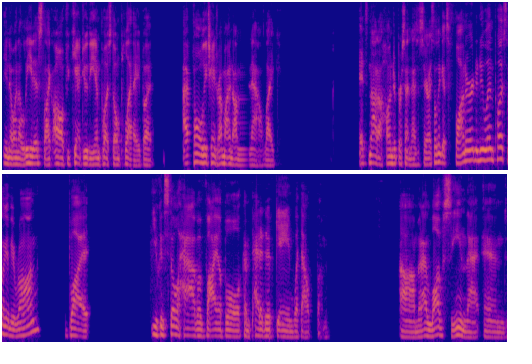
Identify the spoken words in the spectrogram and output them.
you know, an elitist, like, oh, if you can't do the inputs, don't play. But I totally changed my mind on now. Like, it's not 100% necessary. I still think it's funner to do inputs, don't get me wrong, but you can still have a viable competitive game without them. Um, and I love seeing that, and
